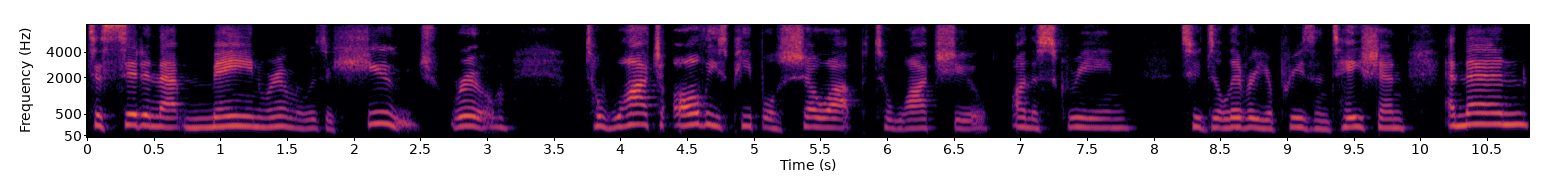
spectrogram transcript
to sit in that main room. It was a huge room to watch all these people show up to watch you on the screen to deliver your presentation. And then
